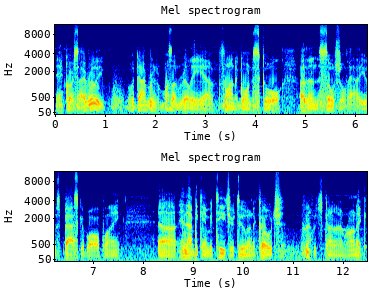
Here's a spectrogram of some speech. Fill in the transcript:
And of course, I really, I wasn't really uh, fond of going to school, other than the social values, basketball playing, uh, and I became a teacher too and a coach, which is kind of ironic.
